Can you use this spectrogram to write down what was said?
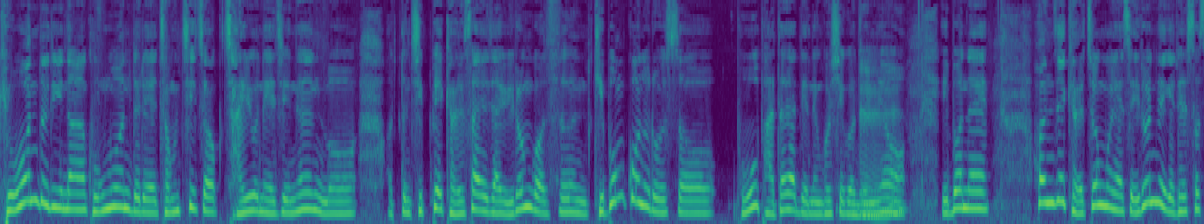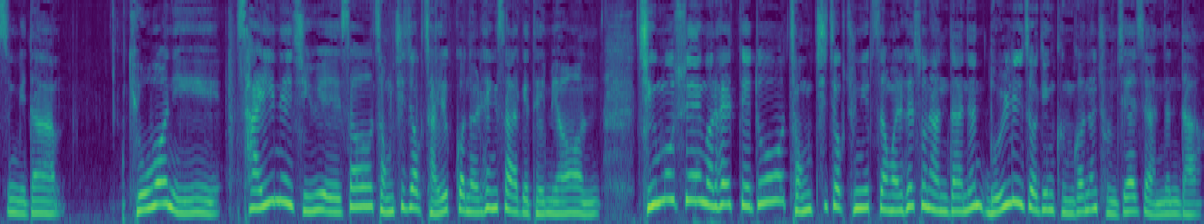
교원들이나 공무원들의 정치적 자유 내지는 뭐 어떤 집회 결사의 자유 이런 것은 기본권으로서 보호받아야 되는 것이거든요. 네. 이번에 헌재 결정문에서 이런 얘기를 했었습니다. 교원이 사인의 지위에서 정치적 자유권을 행사하게 되면 직무 수행을 할 때도 정치적 중립성을 훼손한다는 논리적인 근거는 존재하지 않는다.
